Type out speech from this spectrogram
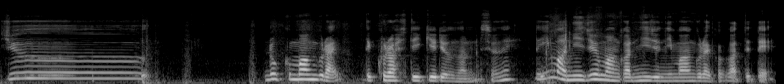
16万ぐらいで暮らしていけるようになるんですよね。で、今20万から22万ぐらいかかってて、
